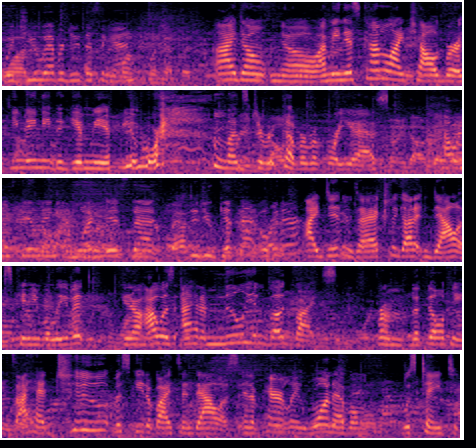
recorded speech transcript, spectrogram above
Would you ever do this again? I don't know. I mean, it's kind of like childbirth. You may need to give me a few more months to recover before you ask. How are you feeling, and what is that? Did you get that over there? I didn't. I actually got it in Dallas. Can you believe it? You know, I was I had a million bug bites from the Philippines. I had two mosquito bites in Dallas, and apparently one of them was tainted.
